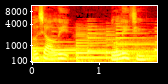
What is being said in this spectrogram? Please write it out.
何小丽、罗丽琴。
